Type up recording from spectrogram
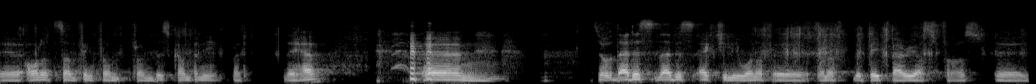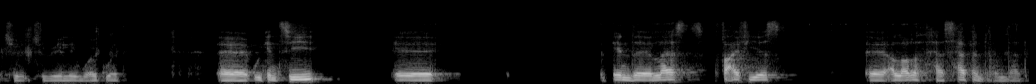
uh, ordered something from from this company but they have um, so that is that is actually one of uh, one of the big barriers for us uh, to to really work with uh, we can see uh, in the last five years uh, a lot of has happened on that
